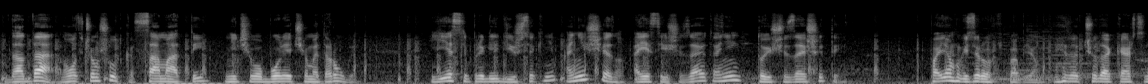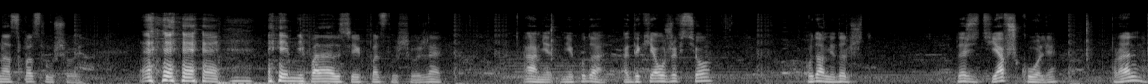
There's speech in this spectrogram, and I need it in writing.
Да-да, но вот в чем шутка. Сама ты ничего более, чем это ругань. Если приглядишься к ним, они исчезнут. А если исчезают они, то исчезаешь и ты. Поем газировки попьем. Этот чудак, кажется, нас подслушивает. Им не понравилось, что я их подслушиваю, жаль. А, мне, мне куда? А так я уже все. Куда мне дальше-то? Подождите, я в школе. Правильно?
